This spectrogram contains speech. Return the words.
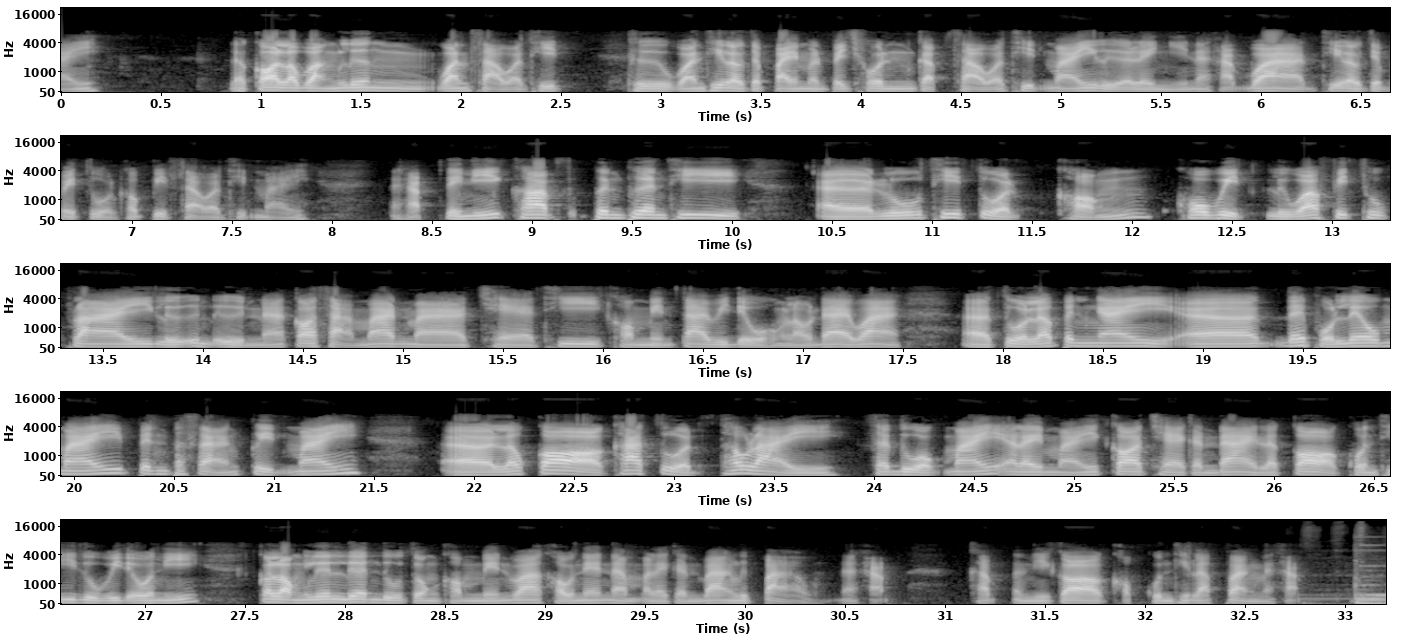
แล้วก็ระวังเรื่องวันเสาร์อาทิตย์ คือวันที่เราจะไปมันไปชนกับเสาร์อาทิตย์ไหมหรืออะไรอย่างนี้นะครับ ว่าที่เราจะไปตรวจเขาปิดเสาร์อาทิตย์ไหมนะครับทีนี้ครับเพื่อนๆที่รู้ที่ตรวจของโควิด หรือว่า Fit to Fly หรืออื่นๆนะก็สามารถมาแชร์ที่คอมเมนต์ใต้วิดีโอของเราได้ว่าตรวจแล้วเป็นไงได้ผลเร็วไหมเป็นภาษาอังกฤษไหมแล้วก็ค่าตรวจเท่าไหร่สะดวกไหมอะไรไหมก็แชร์กันได้ แล้วก็คนที่ดูวิดีโอนี้ก็ลองเลื่อนๆดูตรงคอมเมนต์ว่าเขาแนะนำอะไรกันบ้างหรือเปล่านะครับ ครับ อันนี้ก็ขอบคุณที่รับฟังนะครับ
